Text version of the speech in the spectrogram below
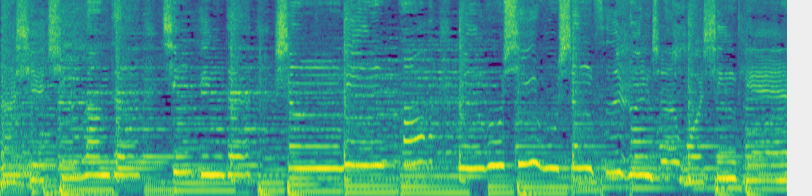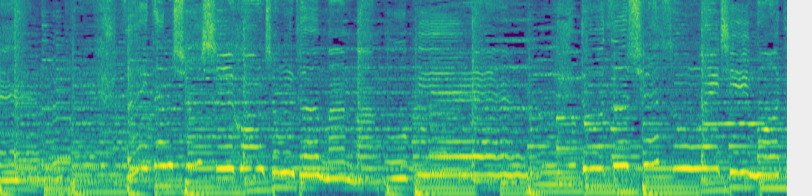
那些晴朗的、轻盈的生命啊，润物细无声滋润着我心田。在单纯时光中的漫漫无边，独自却从未寂寞的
